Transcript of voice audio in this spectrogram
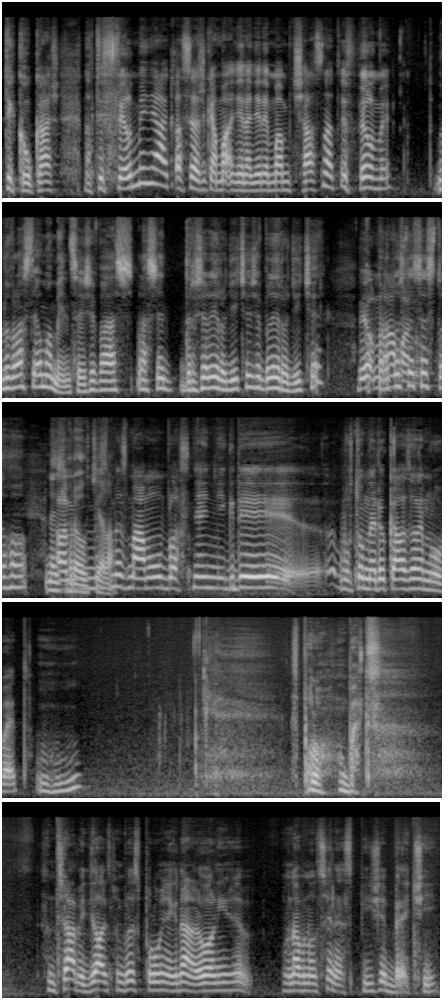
ty koukáš na ty filmy nějak? Asi já říkám, ani na ně nemám čas na ty filmy. Mluvila jste o mamince, že vás vlastně drželi rodiče, že byli rodiče? Byl, a proto máma, jste se z toho nezhroutila. Ale my jsme s mámou vlastně nikdy o tom nedokázali mluvit. Mm-hmm. Spolu vůbec. Jsem třeba viděla, když jsme byli spolu někde na dovolený, že ona v noci nespí, že brečí.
